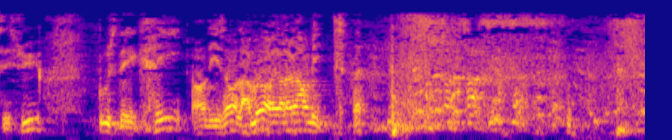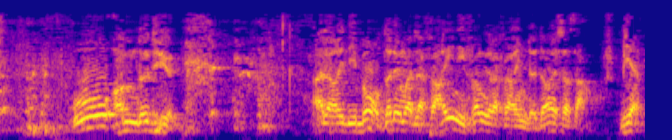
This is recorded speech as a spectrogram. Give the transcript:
c'est sûr, poussent des cris en disant la mort est dans la marmite. oh, homme de Dieu. Alors il dit, bon, donnez-moi de la farine, il flanque de la farine dedans et ça s'arrange. Bien.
